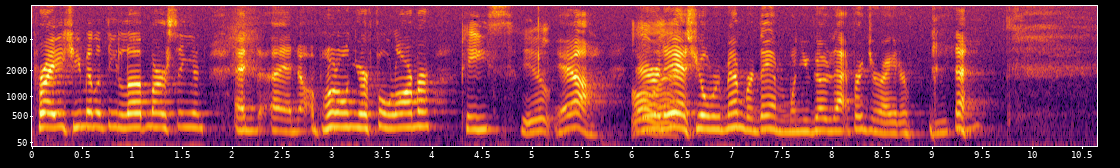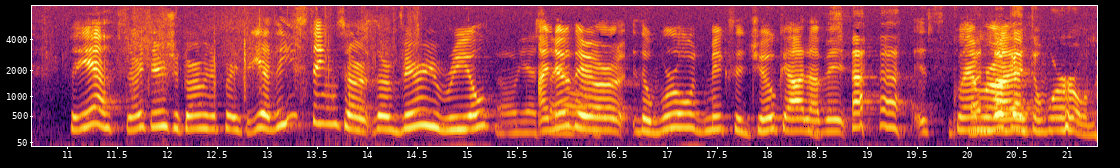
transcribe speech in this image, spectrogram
praise, humility, love, mercy, and and and put on your full armor. Peace. Yeah. Yeah, there it that. is. You'll remember them when you go to that refrigerator. So yeah, so right there's your garment of praise. But yeah, these things are they're very real. oh yes, I they know there are the world makes a joke out of it. It's but glamorized. look at the world.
